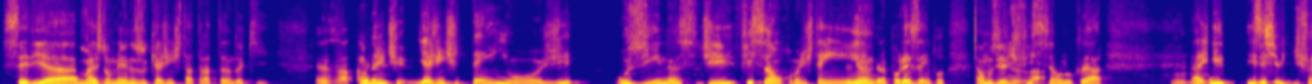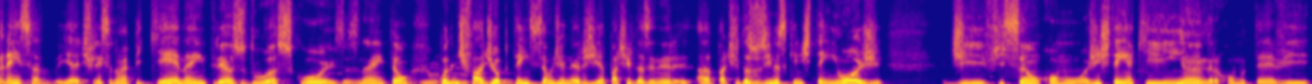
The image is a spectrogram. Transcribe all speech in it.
seria mais ou menos o que a gente está tratando aqui. Né? Exatamente. Quando a gente, e a gente tem hoje usinas de fissão, como a gente tem em Angra, por exemplo, é uma usina Exato. de fissão nuclear. Uhum. Aí existe diferença, e a diferença não é pequena entre as duas coisas, né? Então, uhum. quando a gente uhum. fala de obtenção de energia a partir, das a partir das usinas que a gente tem hoje, de fissão como a gente tem aqui em Angra, como teve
